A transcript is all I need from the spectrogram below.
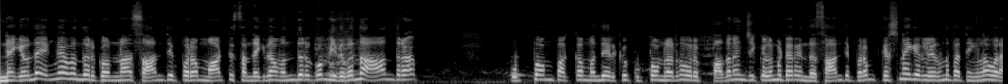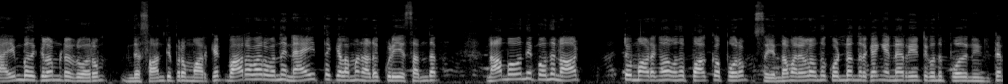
இன்னைக்கு வந்து எங்க வந்திருக்கோம்னா சாந்திபுரம் மாட்டு சந்தைக்கு தான் வந்திருக்கோம். இது வந்து ஆந்திரா குப்பம் பக்கம் வந்து இருக்கு. குப்பம்ல இருந்து ஒரு பதினஞ்சு கிலோமீட்டர் இந்த சாந்திபுரம். கிருஷ்ணகிரில இருந்து பாத்தீங்கன்னா ஒரு ஐம்பது கிலோமீட்டர் வரும் இந்த சாந்திபுரம் மார்க்கெட். வார வாரம் வந்து ஞாயிற்றுக்கிழமை நடக்கூடிய சந்தை. நாம வந்து இப்போ வந்து நாட்டு மாடுங்க வந்து பார்க்க போறோம். ஸோ இந்த மாதிரி எல்லாம் வந்து கொண்டு வந்திருக்காங்க. என்ன ரேட்டுக்கு வந்து போகுது நின்றுட்டு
